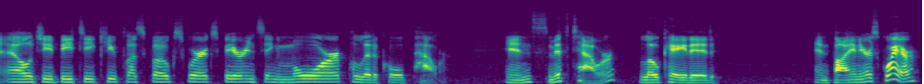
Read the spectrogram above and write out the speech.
LGBTQ plus folks were experiencing more political power. In Smith Tower, located in Pioneer Square,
